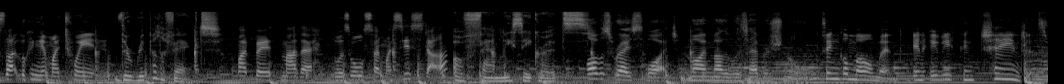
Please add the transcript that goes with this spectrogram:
Was like looking at my twin. The ripple effect My birth mother was also my sister. of family secrets. I was raised white. My mother was Aboriginal. Single moment and everything changes.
